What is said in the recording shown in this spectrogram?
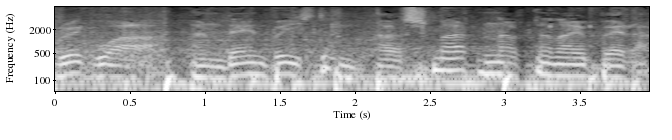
Gregoire and Dan Beeston are smart enough to know better.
